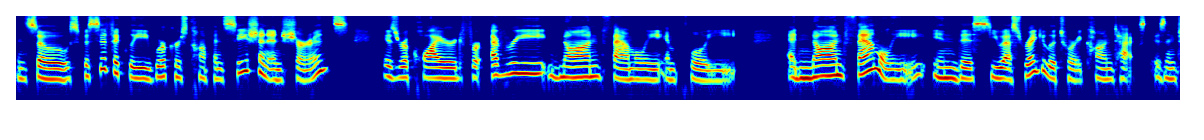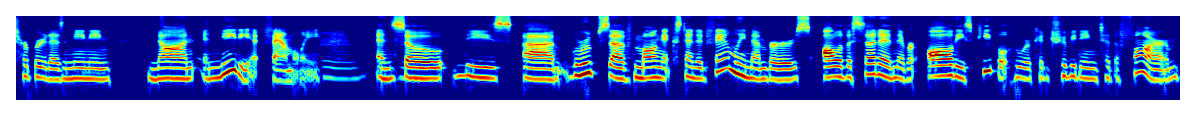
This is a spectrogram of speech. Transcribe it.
And so, specifically, workers' compensation insurance is required for every non family employee. And non family in this US regulatory context is interpreted as meaning non immediate family. Mm, And mhm. so these um, groups of Hmong extended family members, all of a sudden, there were all these people who were contributing to the farm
